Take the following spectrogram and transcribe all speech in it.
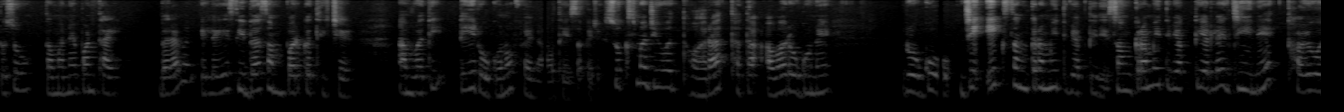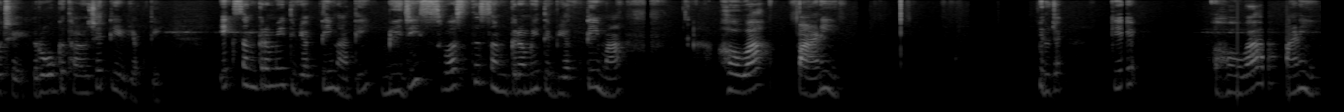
તો શું તમને પણ થાય, બરાબર? એટલે એ સીધા સંપર્કથી છે. આવવાથી તે રોગોનો ફેલાવો થઈ શકે છે. સૂક્ષ્મજીવો દ્વારા થતા આવા રોગોને રોગો જે એક સંક્રમિત વ્યક્તિથી સંક્રમિત વ્યક્તિ એટલે જેને થયો છે, રોગ થયો છે તે વ્યક્તિ. એક સંક્રમિત વ્યક્તિમાંથી બીજી સ્વસ્થ સંક્રમિત વ્યક્તિમાં હવા, પાણી કે હવા, પાણી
